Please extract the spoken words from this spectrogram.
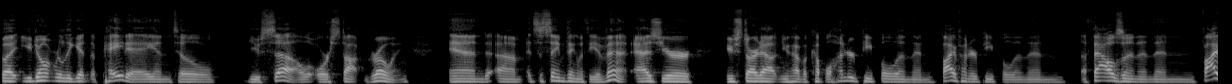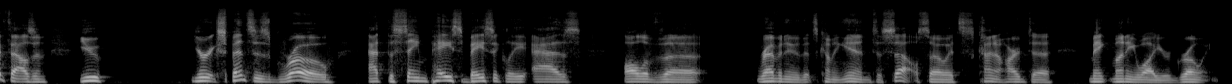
but you don't really get the payday until you sell or stop growing. And um, it's the same thing with the event. As you're you start out and you have a couple hundred people and then 500 people and then a thousand and then 5000 you your expenses grow at the same pace basically as all of the revenue that's coming in to sell so it's kind of hard to make money while you're growing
